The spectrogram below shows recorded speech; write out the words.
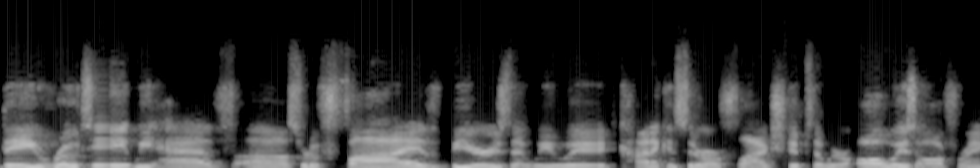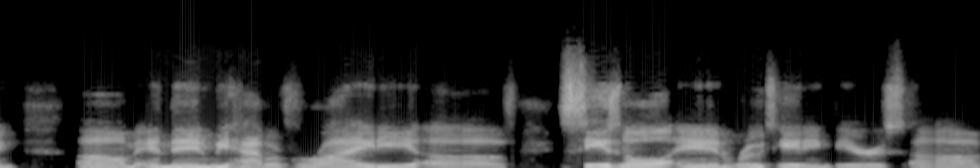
they rotate. We have uh, sort of five beers that we would kind of consider our flagships that we're always offering. Um, and then we have a variety of seasonal and rotating beers. Uh,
